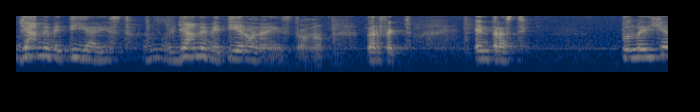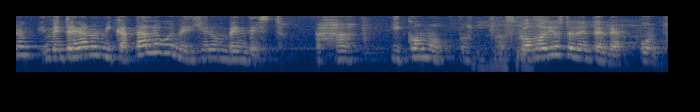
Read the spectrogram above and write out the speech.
ya me metí a esto, ¿no? ya me metieron a esto, ¿no? Perfecto. Entraste. Pues me dijeron, me entregaron mi catálogo y me dijeron, vende esto. Ajá. ¿Y cómo? Pues Así como es. Dios te dé entender, punto.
